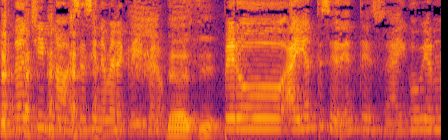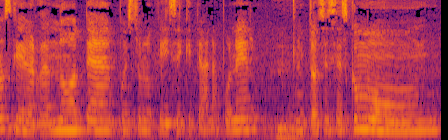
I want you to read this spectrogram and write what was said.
no, chip no, esa sí no me la creí, pero, No, sí. pero hay antecedentes, o sea, hay gobiernos que de verdad no te han puesto lo que dice que te van a poner. Entonces es como un,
